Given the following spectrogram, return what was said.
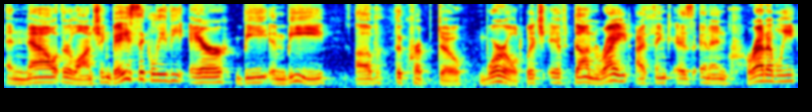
and now they're launching basically the Airbnb of the crypto world, which, if done right, I think is an incredibly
